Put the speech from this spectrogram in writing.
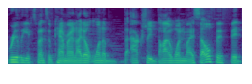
really expensive camera and I don't want to actually buy one myself if it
